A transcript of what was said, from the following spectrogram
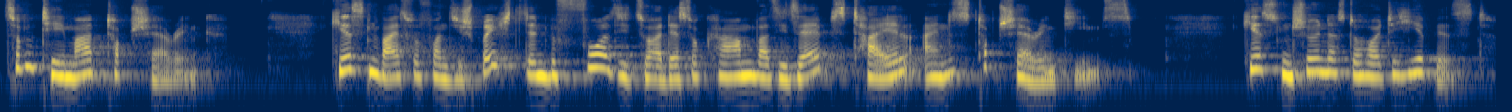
zum Thema Top-Sharing. Kirsten weiß, wovon sie spricht, denn bevor sie zu Adesso kam, war sie selbst Teil eines Top-Sharing-Teams. Kirsten, schön, dass du heute hier bist.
